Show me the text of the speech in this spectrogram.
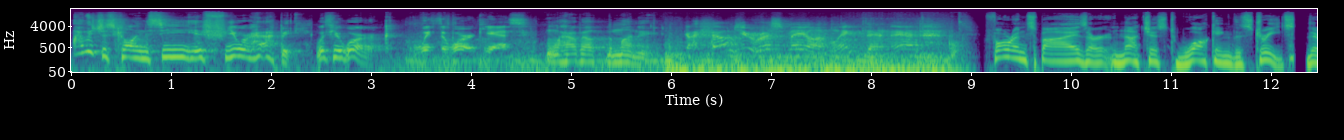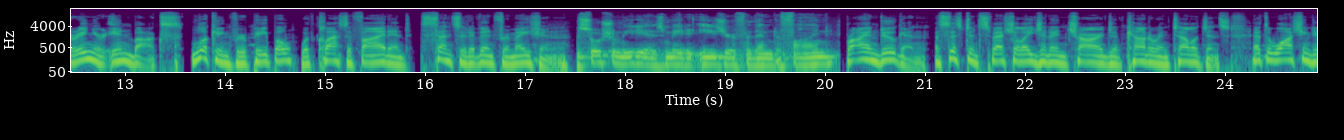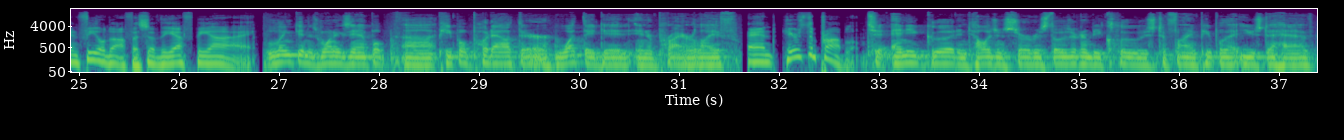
I was just calling to see if you were happy with your work. With the work, yes. Well, how about the money? I found your resume on LinkedIn and. Foreign spies are not just walking the streets, they're in your inbox, looking for people with classified and sensitive information. Social media has made it easier for them to find. Brian Dugan, Assistant Special Agent in charge of counterintelligence at the Washington Field Office of the FBI. LinkedIn is one example. Uh, people put out there what they did in a prior life. And here's the problem to any good intelligence service, those are going to be clues to find people that used to have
